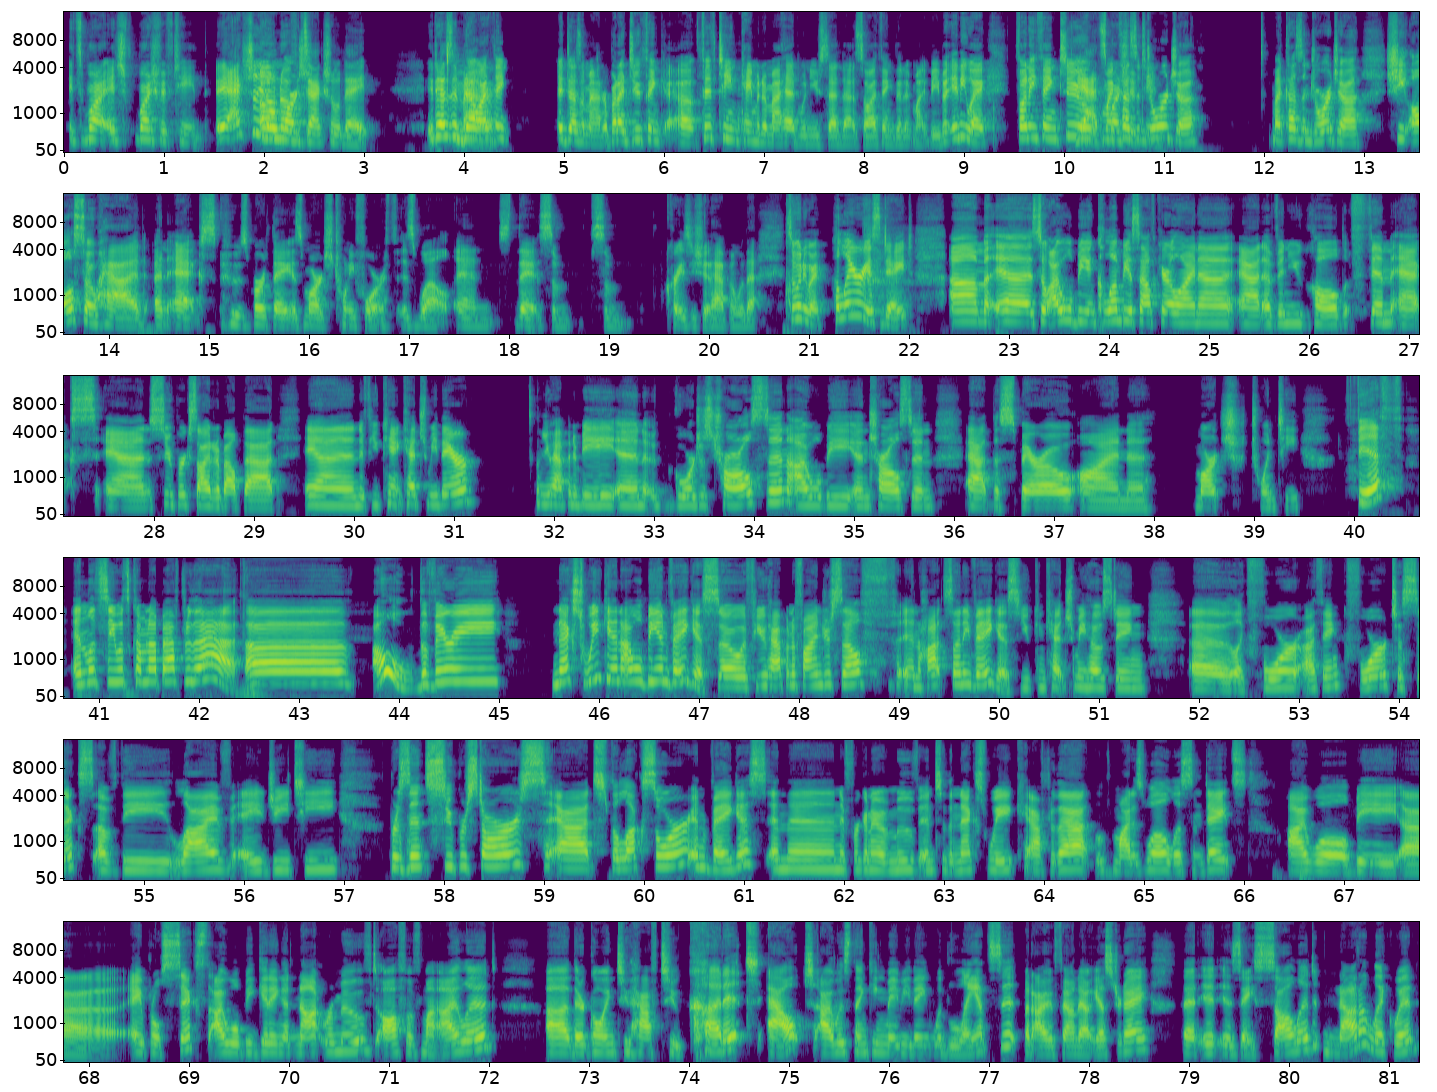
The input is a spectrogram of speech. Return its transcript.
It's March. It's March fifteenth. I actually Oh, don't know March- it's actual date. It doesn't matter. no. I think it doesn't matter. But I do think uh, 15 came into my head when you said that, so I think that it might be. But anyway, funny thing too: Yeah, my March cousin 15. Georgia, my cousin Georgia, she also had an ex whose birthday is March 24th as well, and they, some some crazy shit happened with that. So anyway, hilarious date. Um, uh, so I will be in Columbia, South Carolina, at a venue called FemX, and super excited about that. And if you can't catch me there, you happen to be in gorgeous Charleston, I will be in Charleston at the Sparrow on March 25th. And let's see what's coming up after that. Uh, oh, the very next weekend I will be in Vegas. So if you happen to find yourself in hot sunny Vegas, you can catch me hosting uh like four I think 4 to 6 of the live AGT present superstars at the Luxor in Vegas and then if we're going to move into the next week after that, might as well list some dates. I will be uh April 6th I will be getting a knot removed off of my eyelid. Uh, they're going to have to cut it out. I was thinking maybe they would lance it, but I found out yesterday that it is a solid, not a liquid,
